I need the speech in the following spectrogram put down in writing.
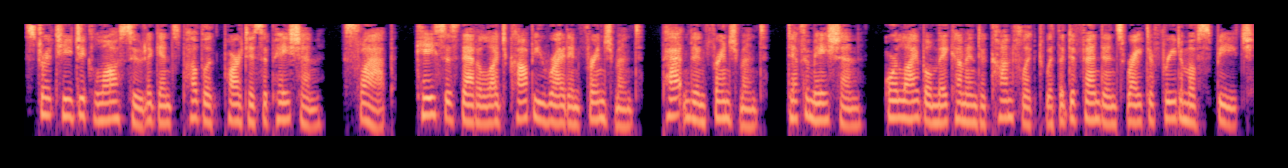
Strategic lawsuit against public participation, SLAPP, cases that allege copyright infringement, patent infringement, defamation, or libel may come into conflict with the defendant's right to freedom of speech,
